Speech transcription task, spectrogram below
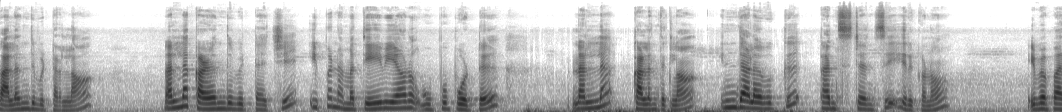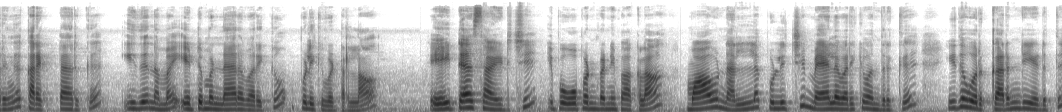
கலந்து விட்டுறலாம். நல்லா கலந்து விட்டாச்சு. இப்போ நம்ம தேவையான உப்பு போட்டு நல்லா கலந்துக்கலாம். இந்த அளவுக்கு கன்சிஸ்டன்சி இருக்கணும். இப்போ பாருங்கள் கரெக்டாக இருக்குது இது நம்ம எட்டு மணி நேரம் வரைக்கும் புளிக்க விட்டுறலாம். எயிட் ஹவர்ஸ் ஆகிடுச்சு இப்போ ஓப்பன் பண்ணி பார்க்கலாம். மாவு நல்லா புளிச்சு மேலே வரைக்கும் வந்திருக்கு. இதை ஒரு கரண்டி எடுத்து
